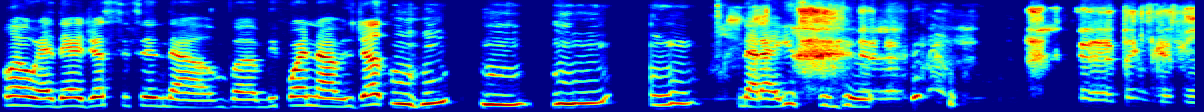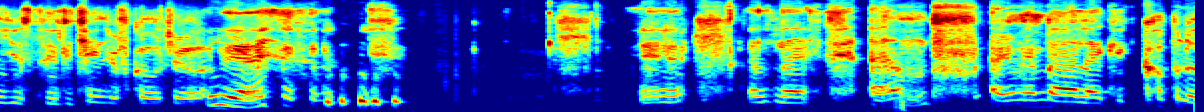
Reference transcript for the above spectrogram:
when we're there just sitting down. But before now, it's just mm-hmm, mm-hmm, mm-hmm, mm-hmm that I used to do. yeah. yeah, things getting used to the change of culture. Yeah. Yeah, that's nice. Um, I remember like a couple of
